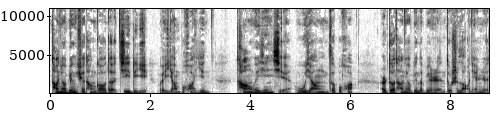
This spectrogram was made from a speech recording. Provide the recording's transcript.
糖尿病血糖高的机理为阳不化阴，糖为阴邪，无阳则不化。而得糖尿病的病人都是老年人，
